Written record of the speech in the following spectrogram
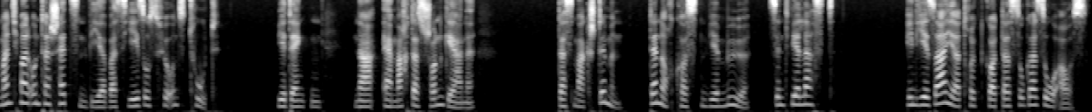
Manchmal unterschätzen wir, was Jesus für uns tut. Wir denken, na, er macht das schon gerne. Das mag stimmen, dennoch kosten wir Mühe, sind wir Last. In Jesaja drückt Gott das sogar so aus.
